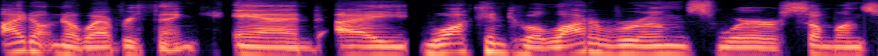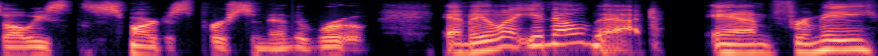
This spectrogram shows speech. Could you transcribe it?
I don't know everything. And I walk into a lot of rooms where someone's always the smartest person in the room, and they let you know that. And for me,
